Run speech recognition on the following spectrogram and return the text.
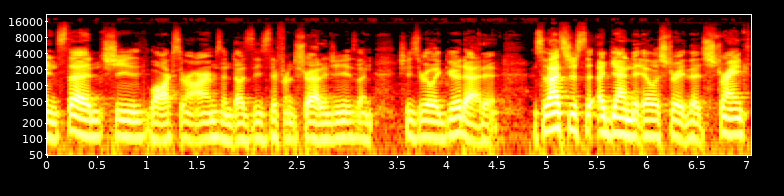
instead, she locks her arms and does these different strategies, and she's really good at it. And so that's just, again, to illustrate that strength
